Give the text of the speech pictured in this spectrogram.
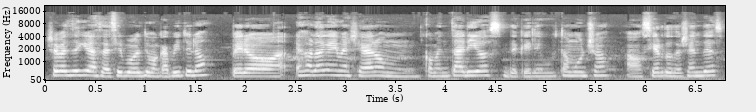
Yo pensé que ibas a decir por último capítulo, pero es verdad que a mí me llegaron comentarios de que les gustó mucho a ciertos oyentes,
